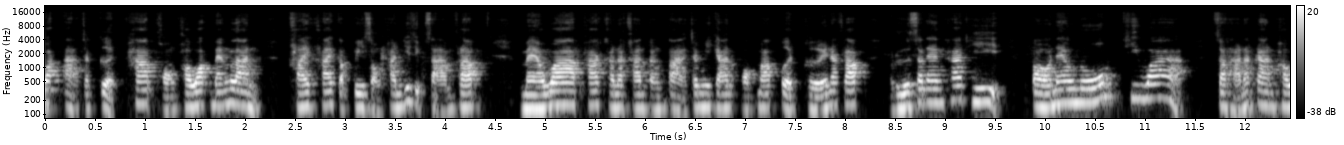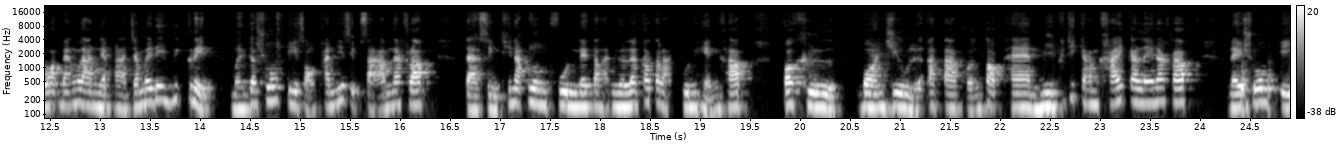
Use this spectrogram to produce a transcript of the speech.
ว่าอาจจะเกิดภาพของภาวะแบงก์รัน คล้ายๆ กับปี 2023 ครับ แม้ว่าภาคธนาคารต่างๆ จะมีการออกมาเปิดเผยนะครับ หรือแสดงท่าที ต่อแนวโน้มที่ว่าสถานการณ์ภาวะแบงก์รันเนี่ยอาจจะไม่ได้วิกฤตเหมือนกับช่วงปี 2023 นะครับ แต่สิ่งที่นักลงทุนในตลาดเงินและก็ตลาดทุนเห็นครับ ก็คือบอลจิวหรืออัตราผลตอบแทนมีพฤติกรรมคล้ายกันเลยนะครับ ในช่วงปี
